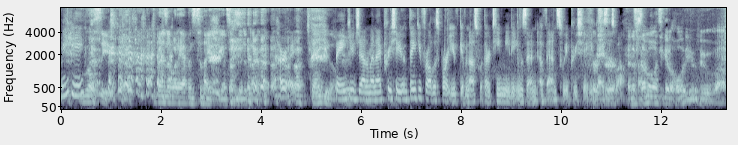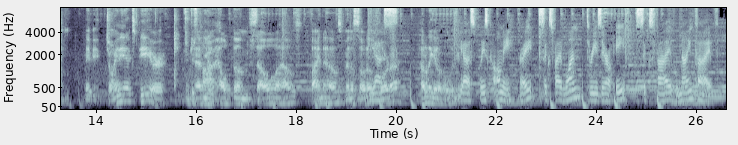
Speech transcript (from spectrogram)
maybe. We'll see. Okay. Depends on what happens tonight if we got something good to talk about. All right. Thank you, though. Thank Very- you, gentlemen. I appreciate you, and thank you for all the support you've given us with our team meetings and events. We appreciate you For guys sure. as well. And if That's someone wants to get a hold of you to um, maybe join EXP or Just have you help them sell a house, find a house, Minnesota, Yes. Florida, how do they get a hold of you? Yes, please call me, right? 651 308 6595.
